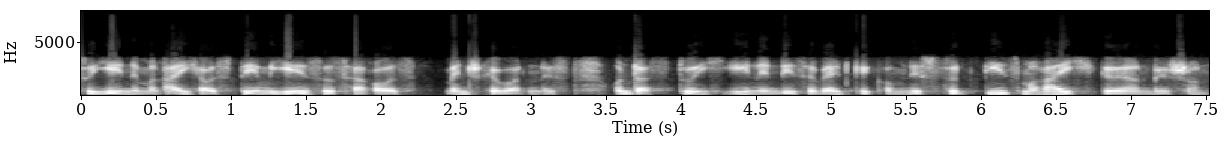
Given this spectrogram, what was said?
zu jenem Reich, aus dem Jesus heraus Mensch geworden ist und das durch ihn in diese Welt gekommen ist. Zu diesem Reich gehören wir schon.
